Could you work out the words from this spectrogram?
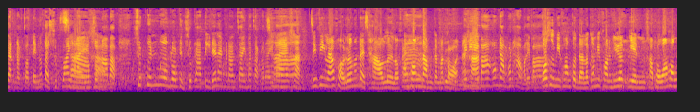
จัดหนักจัดเต็มตั้งแต่ชุดว่ายใช่น้ำค่ะจนมาแบบชุดพื้นเมืองรวมถึงชุดราตรีได้แรงบันดาลใจมาจากอะไรบ้าใช่งค่ะ จริง ๆ แล้วขอเริ่มตั้งแต่เช้าเลยแล้วเข้าห้องดำกันมาก่อนเป็นนะยังคะไงบ้างห้องดำเขาถามอะไรบ้างก็คือมีความกดดันแล้วก็มีความเยือกเย็นค่ะ เพราะว่าห้อง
